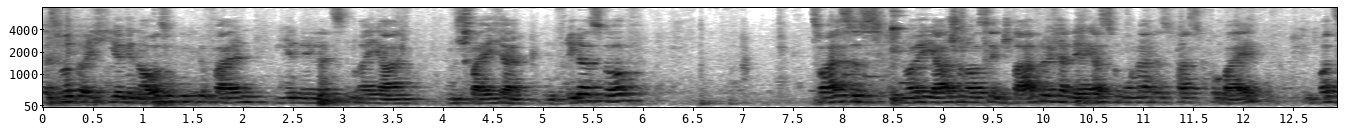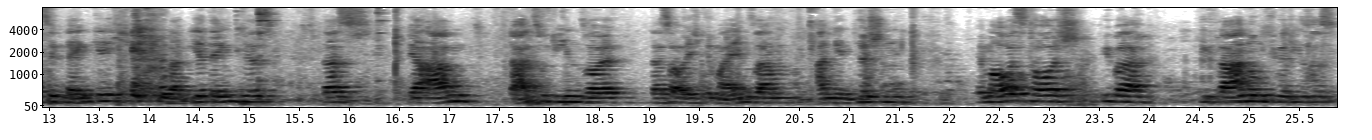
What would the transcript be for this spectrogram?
es wird euch hier genauso gut gefallen wie in den letzten drei Jahren im Speicher in Friedersdorf. Zwar ist das neue Jahr schon aus den Startlöchern, der erste Monat ist fast vorbei. Und trotzdem denke ich, oder wir denken es, dass der Abend dazu dienen soll, dass er euch gemeinsam an den Tischen im Austausch über die Planung für dieses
